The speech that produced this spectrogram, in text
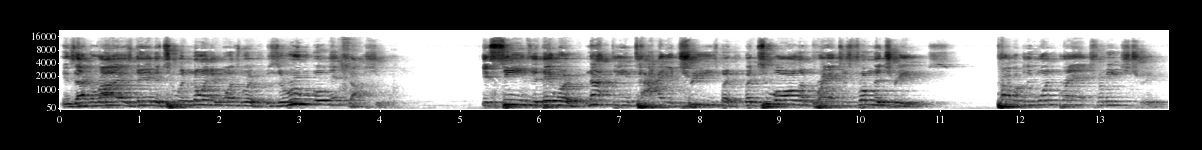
In Zechariah's day, the two anointed ones were Zerubbabel and Joshua. It seems that they were not the entire trees, but, but two olive branches from the trees. Probably one branch from each tree.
